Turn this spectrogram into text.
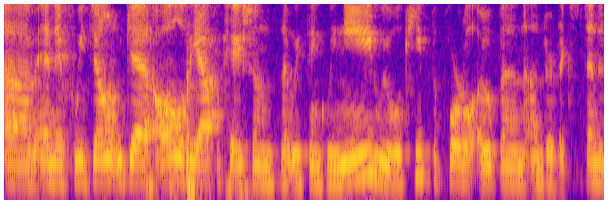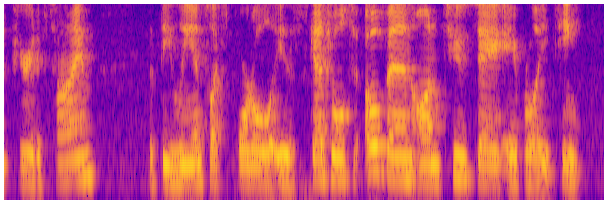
Um, and if we don't get all of the applications that we think we need, we will keep the portal open under an extended period of time that the LandFlex portal is scheduled to open on Tuesday, April 18th.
